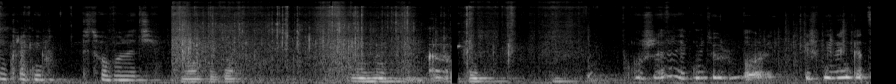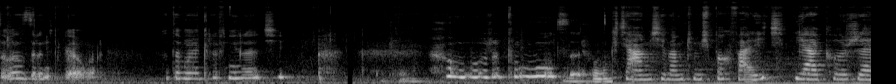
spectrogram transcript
No krew mi słabo leci. No to to. No, no. Boże, jak mnie to już boli. Już mi ręka cała zdrętwiała. A ta moja krew nie leci. O Boże, pomocy. Chciałam się Wam czymś pochwalić, jako że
